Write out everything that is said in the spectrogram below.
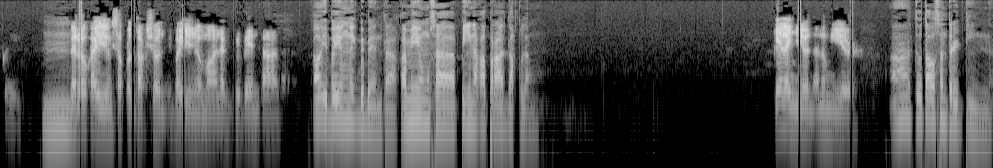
Okay. Mm. Pero kayo yung sa production, iba yun yung mga nagbebenta. Oh, iba yung nagbebenta. Kami yung sa pinaka-product lang. Kailan yun? Anong year? Ah, 2013.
